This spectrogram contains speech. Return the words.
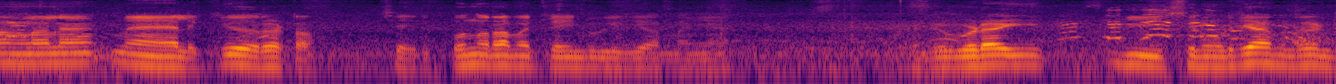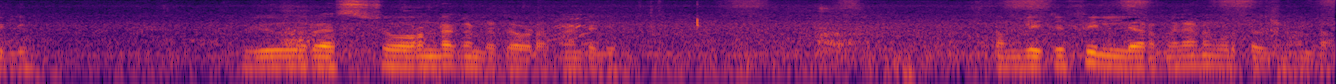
ഞങ്ങളെ മേലേക്ക് കയറുക കേട്ടോ. ചെരുപ്പൊന്നും ഇടാൻ പറ്റില്ല അതിന്റെ ഉള്ളിൽ കയറണമെങ്കിൽ പിന്നെ ഇവിടെ ഈ ബീച്ചിനോട് ചേർന്നത് കണ്ടില്ലേ? ഒരു റെസ്റ്റോറന്റ് ഒക്കെ ഉണ്ട് കേട്ടോ ഇവിടെ കണ്ടില്ലേ? കംപ്ലീറ്റ് ഫില്ലർമേലാണ് കൊടുത്തത് കണ്ടോ?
